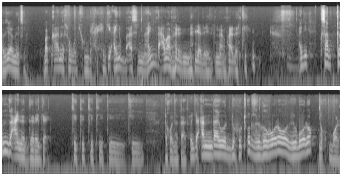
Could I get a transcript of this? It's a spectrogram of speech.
ኣብዚኣ መፂ በቃ ኣነ ሰብኡት ኢኹም ድሕሪ ሕጂ ኣይንበኣስና ኣይንተዓማመርና ገለ ኢልና ማለት እዩ ሕጂ ክሳብ ከምዚ ዓይነት ደረጃ እዩ ቲ ኩነታት ሕጂ ዓንዳይ ወዲ ፍጡር ዝገበሮ ዝበሎ ንቕበሎ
